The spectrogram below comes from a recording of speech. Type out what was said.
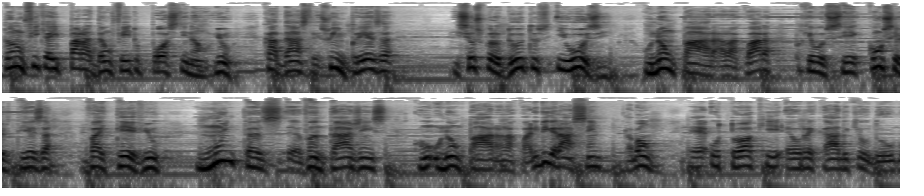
Então não fique aí paradão feito poste não, viu? Cadastre sua empresa e seus produtos e use o Não Para Alaquara, porque você com certeza vai ter, viu, muitas eh, vantagens com o Não Para Alaquara. E de graça, hein? Tá bom? é o toque, é o recado que eu dou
